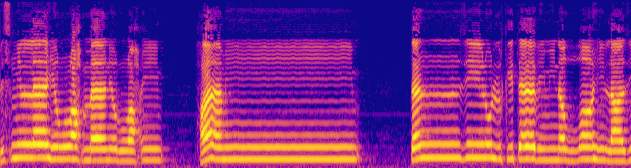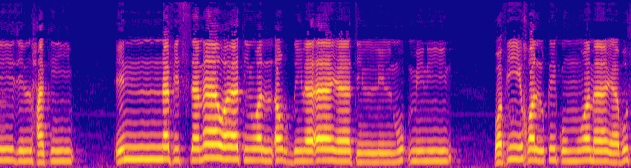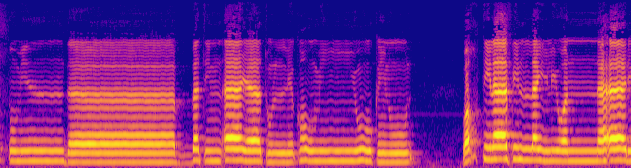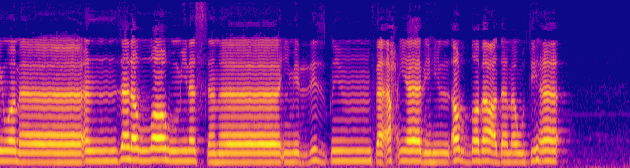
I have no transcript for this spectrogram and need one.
بسم الله الرحمن الرحيم. حاميم تنزيل الكتاب من الله العزيز الحكيم. إن في السماوات والأرض لآيات للمؤمنين. وفي خلقكم وما يبث من دابة آيات لقوم يوقنون واختلاف الليل والنهار وما أنزل الله من السماء من رزق فأحيا به الأرض بعد موتها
